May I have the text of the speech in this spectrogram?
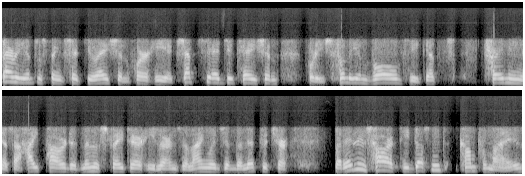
very interesting situation where he accepts the education, where he's fully involved, he gets training as a high powered administrator, he learns the language and the literature, but in his heart he doesn't compromise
